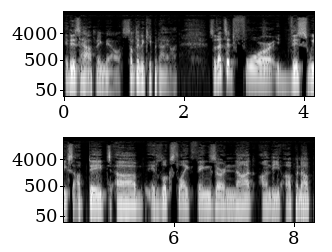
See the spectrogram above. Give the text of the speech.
It is happening now. Something to keep an eye on. So that's it for this week's update. Um, it looks like things are not on the up and up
